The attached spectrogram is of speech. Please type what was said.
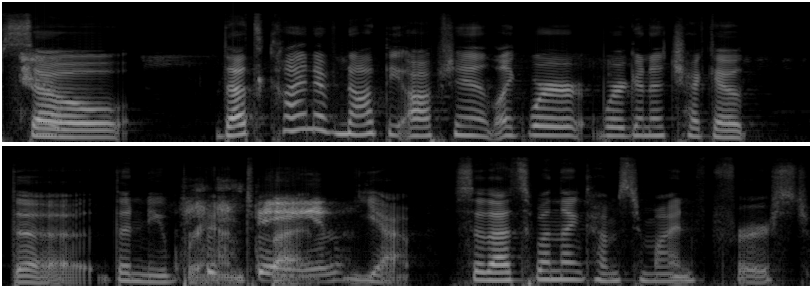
So that's kind of not the option. Like we're we're gonna check out the the new brand, Sustain. but yeah. So that's one that comes to mind first.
